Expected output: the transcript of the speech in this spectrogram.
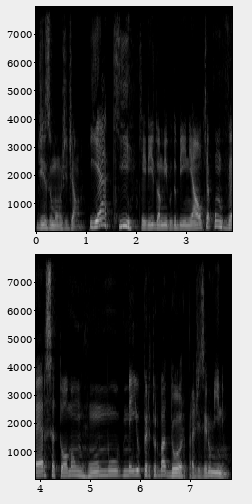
diz o monge Jiang. E é aqui, querido amigo do Bienal, que a conversa toma um rumo meio perturbador, para dizer o mínimo.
